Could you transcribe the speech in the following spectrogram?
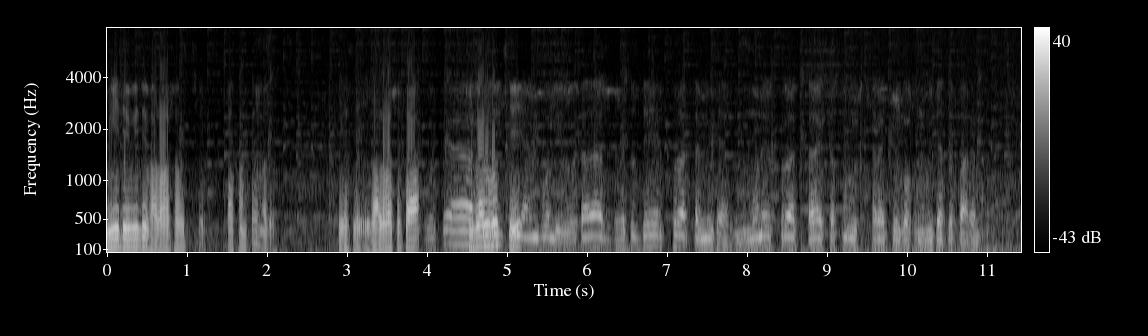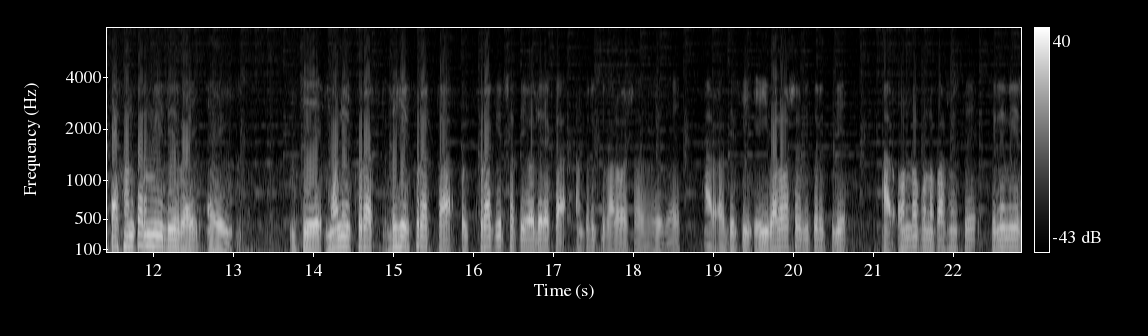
মেয়েদের মেয়েদের ভালোবাসা হচ্ছে এখনকার মধ্যে। ঠিক আছে? এই ভালোবাসাটা কীভাবে হচ্ছে? আমি বলি ওটা হয়তো দেহের খোরাকটা মিটায় কিন্তু মনের খোরাকটা একটা পুরুষ ছাড়া কেউ কখনো মিটাতে পারে না। এখনকার মেয়েদের ভাই এই যে মনের খোরাক দেহের খোরাকটা ওই খোরাকের সাথে ওদের একটা আন্তরিক ভালোবাসা হয়ে যায়। আর ওদেরকে এই ভালোবাসার ভিতরে থেকে আর অন্য কোনো পারফরমেন্সে ছেলে মেয়ের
